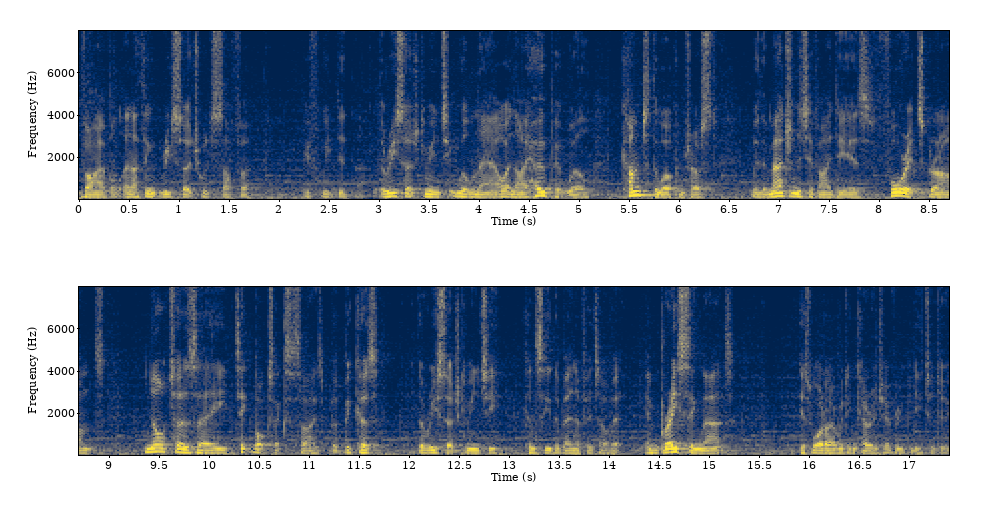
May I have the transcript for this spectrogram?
viable, and I think research would suffer if we did that. The research community will now, and I hope it will, come to the Wellcome Trust with imaginative ideas for its grants, not as a tick box exercise, but because the research community can see the benefit of it. Embracing that is what I would encourage everybody to do.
